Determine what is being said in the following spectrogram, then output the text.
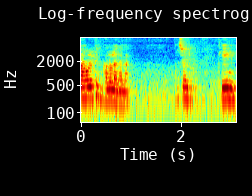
না হলে ঠিক ভালো লাগে না। চলো, খেয়ে নিই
